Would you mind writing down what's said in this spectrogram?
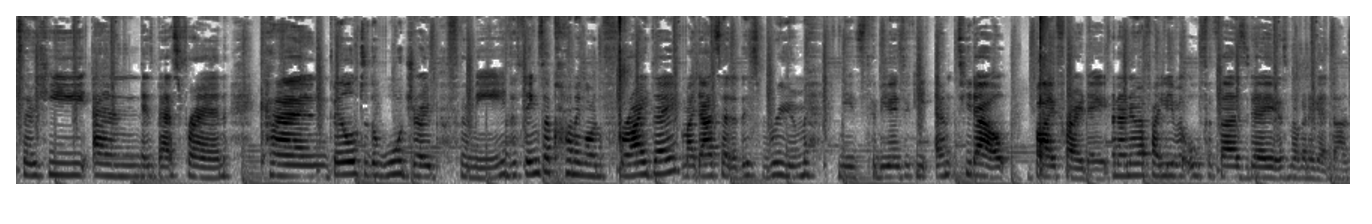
so he and his best friend can build the wardrobe for me. The things are coming on Friday. My dad said that this room needs to be basically emptied out by Friday. And I know if I leave it all for Thursday it's not gonna get done.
